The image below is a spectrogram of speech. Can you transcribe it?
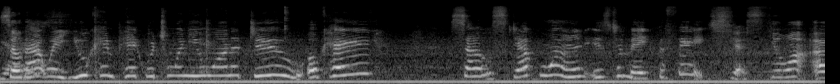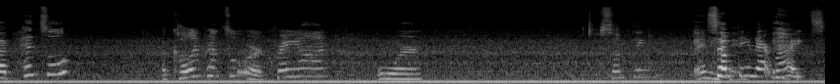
Yes. So that way you can pick which one you want to do, okay? So step one is to make the face. Yes, you want a pencil, a colored pencil or a crayon or something, anything. Something that writes.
